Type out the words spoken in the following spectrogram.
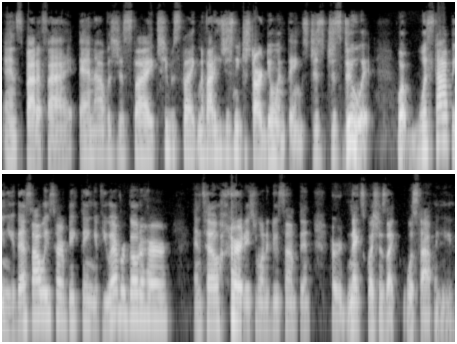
and Spotify. And I was just like, she was like, "Nevada, you just need to start doing things. Just just do it." What what's stopping you? That's always her big thing. If you ever go to her and tell her that you want to do something, her next question is like, what's stopping you?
